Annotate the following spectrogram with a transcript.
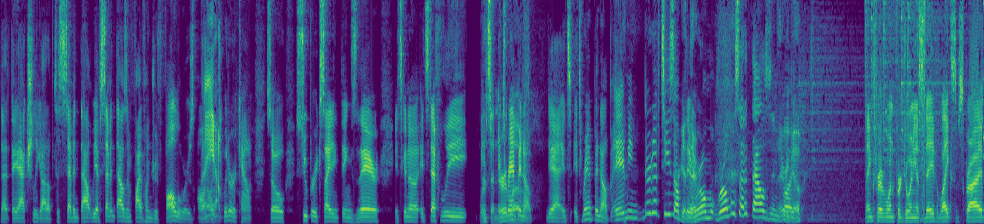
that they actually got up to seven thousand. We have seven thousand five hundred followers on our Twitter account. So super exciting things there. It's gonna. It's definitely. Where's It's, it's ramping love? up. Yeah, it's it's ramping up. I mean, Nerd FT's up there. there. We're almost we're almost at a thousand. There but we go. Thanks for everyone for joining us today. Like, subscribe,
